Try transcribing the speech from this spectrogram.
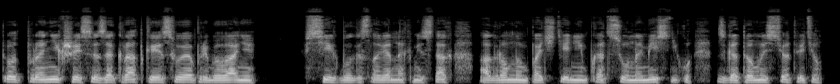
Тот, проникшийся за краткое свое пребывание в сих благословенных местах огромным почтением к отцу-наместнику, с готовностью ответил.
